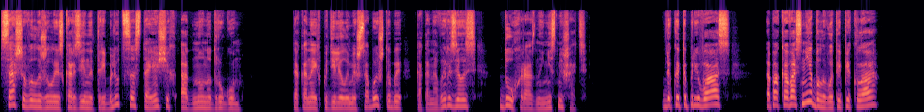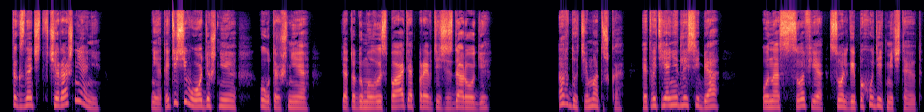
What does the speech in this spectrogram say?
Саша выложила из корзины три блюдца, стоящих одно на другом. Так она их поделила между собой, чтобы, как она выразилась, дух разный не смешать. «Так это при вас, а пока вас не было, вот и пекла. Так значит, вчерашние они?» «Нет, эти сегодняшние, утрешние. Я-то думал, вы спать отправитесь с дороги». «Авдотья, матушка, это ведь я не для себя. У нас Софья с Ольгой похудеть мечтают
